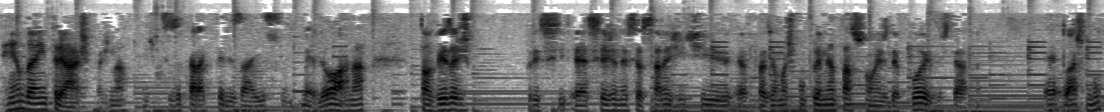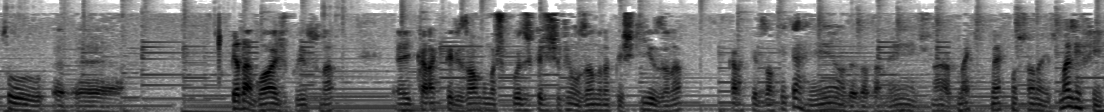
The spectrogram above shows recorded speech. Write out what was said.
renda entre aspas, né? A gente precisa caracterizar isso melhor, né? Talvez a gente seja necessário a gente é, fazer umas complementações depois, Stephanie. É, eu acho muito é, é, pedagógico isso, né? É, e caracterizar algumas coisas que a gente vem usando na pesquisa, né? Caracterizar o que é renda exatamente, né? Como é que, como é que funciona isso? Mas enfim,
